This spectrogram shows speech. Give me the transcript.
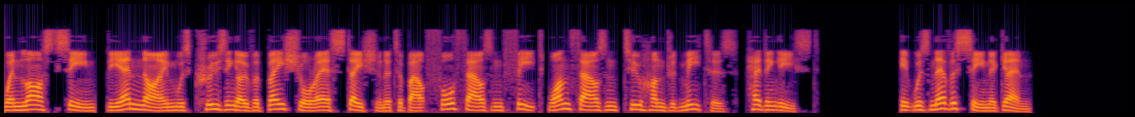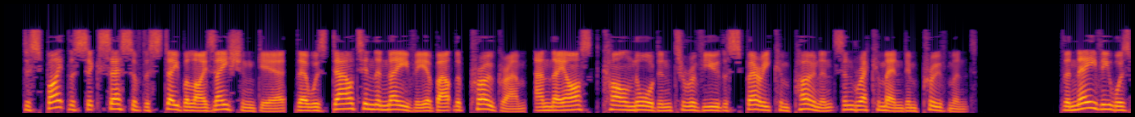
When last seen, the N9 was cruising over Bayshore Air Station at about 4,000 feet 1,200 meters, heading east. It was never seen again. Despite the success of the stabilization gear, there was doubt in the Navy about the program, and they asked Carl Norden to review the Sperry components and recommend improvement. The Navy was,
